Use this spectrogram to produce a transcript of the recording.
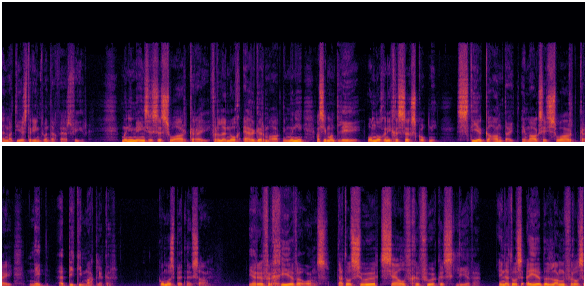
In Matteus 23 vers 4. Moenie mense se swaar kry vir hulle nog erger maak nie. Moenie as iemand lê om nog in die gesig skop nie. Steek 'n hand uit en maak sy swaar kry net 'n bietjie makliker. Kom ons bid nou saam. Here vergewe ons dat ons so selfgefokus lewe en dat ons eie belang vir ons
